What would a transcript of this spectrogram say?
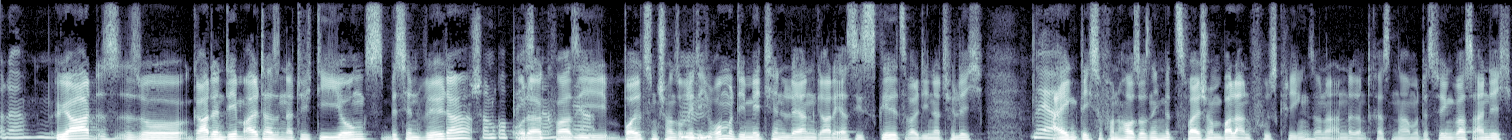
oder hm, Ja, das so, gerade in dem Alter sind natürlich die Jungs ein bisschen wilder. Schon ruppig, Oder ne? quasi bolzen schon so richtig rum und die Mädchen lernen gerade erst die Skills, weil die natürlich Ja. eigentlich so von Haus aus nicht mit zwei schon einen Ball an den Fuß kriegen, sondern andere Interessen haben. Und deswegen war es eigentlich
